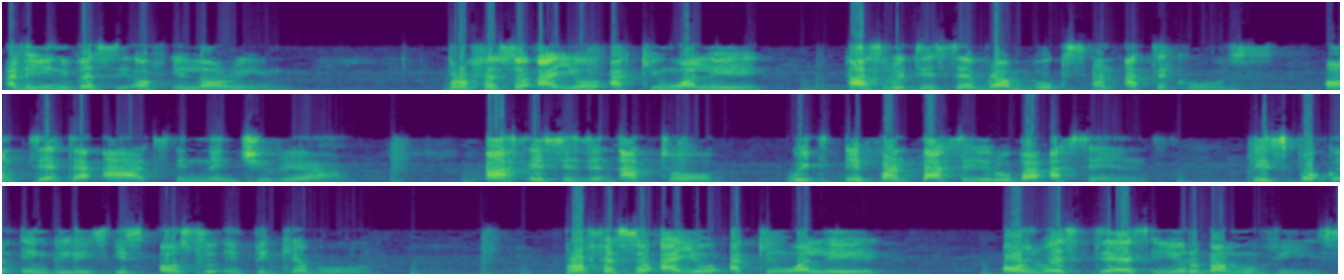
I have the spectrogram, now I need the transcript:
at the University of Ilorin. Professor Ayo Akinwale has written several books and articles on theatre arts in Nigeria. As a seasoned actor with a fantastic Yoruba accent, his spoken English is also impeccable. Professor Ayo Akinwale always stars in Yoruba movies.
